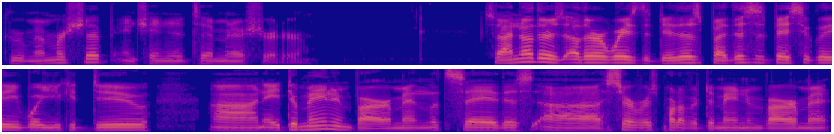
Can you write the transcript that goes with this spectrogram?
group membership, and change it to administrator. So I know there's other ways to do this, but this is basically what you could do on a domain environment. Let's say this uh, server is part of a domain environment,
